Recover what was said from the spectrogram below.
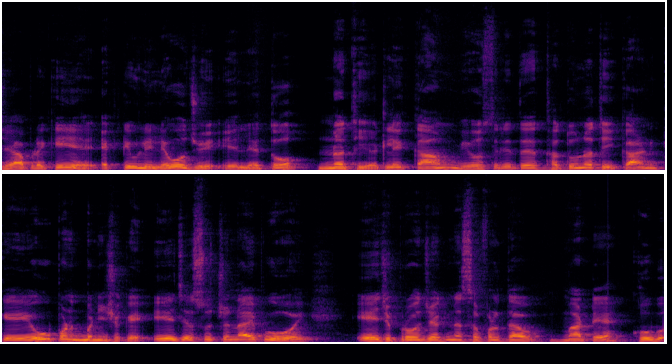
જે આપણે કહીએ એક્ટિવલી લેવો જોઈએ, એ લેતો નથી. એટલે કામ વ્યવસ્થિત રીતે થતું નથી. કારણ કે એવું પણ બની શકે, એ જે સૂચન આપ્યું હોય, એ જ પ્રોજેક્ટને સફળતા માટે ખૂબ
